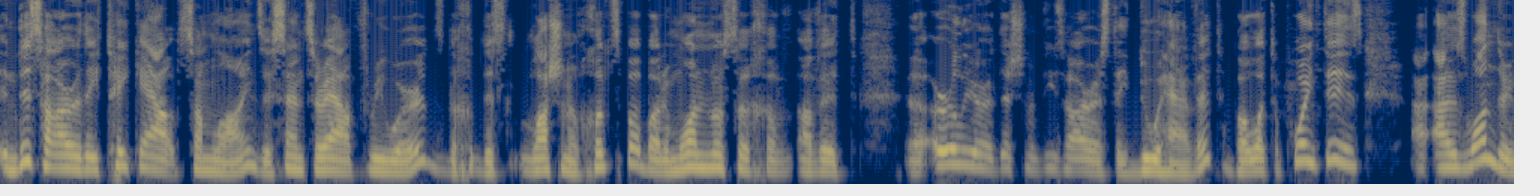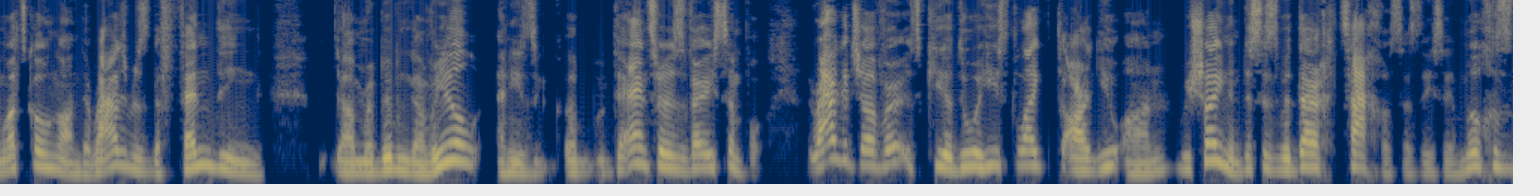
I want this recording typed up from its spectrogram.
in this hour they take out some lines, they censor out three words, the, this lashon of chutzpah. But in one nusach of, of it, uh, earlier edition of these hours, they do have it. But what the point is, I, I was wondering what's going on. The Rajab is defending um, Rabbi Ben Gavriel, and he's uh, the answer is very simple. Ragachover is kiyadua. He's like to argue on Rishayim. This is b'derech tzachos, as they say, milchus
